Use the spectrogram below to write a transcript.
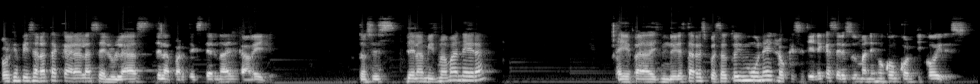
porque empiezan a atacar a las células de la parte externa del cabello. Entonces, de la misma manera, eh, para disminuir esta respuesta autoinmune, lo que se tiene que hacer es un manejo con corticoides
